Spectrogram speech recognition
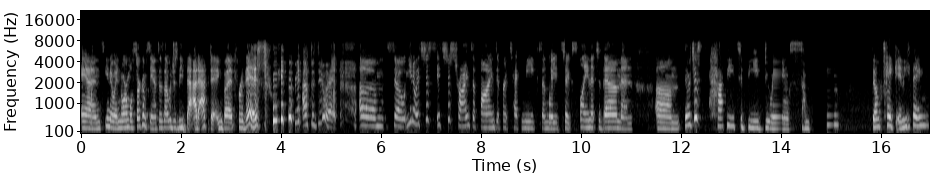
And you know in normal circumstances that would just be bad acting. But for this we have to do it. Um, so you know it's just it's just trying to find different techniques and ways to explain it to them. And um, they're just happy to be doing something. They'll take anything.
